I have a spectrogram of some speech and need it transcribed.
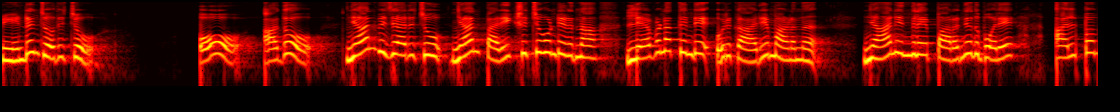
വീണ്ടും ചോദിച്ചു. ഓ അതോ? ഞാൻ വിചാരിച്ചു ഞാൻ പരീക്ഷിച്ചുകൊണ്ടിരുന്ന ലവണത്തിന്റെ ഒരു കാര്യമാണെന്ന്. ഞാൻ ഇന്നലെ പറഞ്ഞതുപോലെ അല്പം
